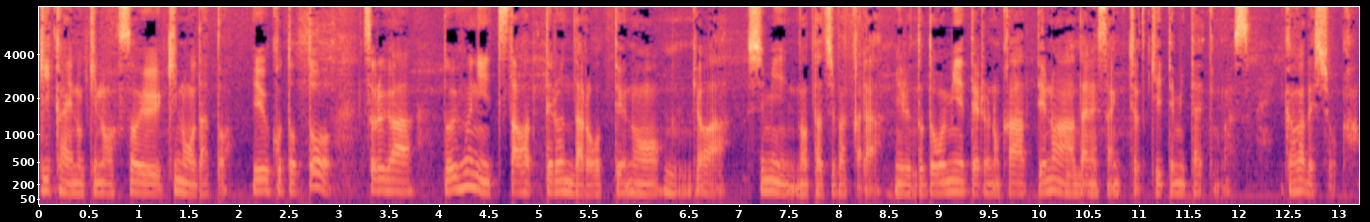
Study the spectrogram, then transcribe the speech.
議会の機能、そういう機能だということと、それがどういうふうに伝わってるんだろうっていうのを、今日は市民の立場から見るとどう見えてるのかっていうのは、アダニアさんにちょっと聞いてみたいと思います。いかがでしょうか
